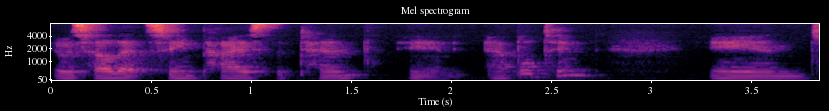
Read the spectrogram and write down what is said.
It was held at St. Pius X in Appleton. And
